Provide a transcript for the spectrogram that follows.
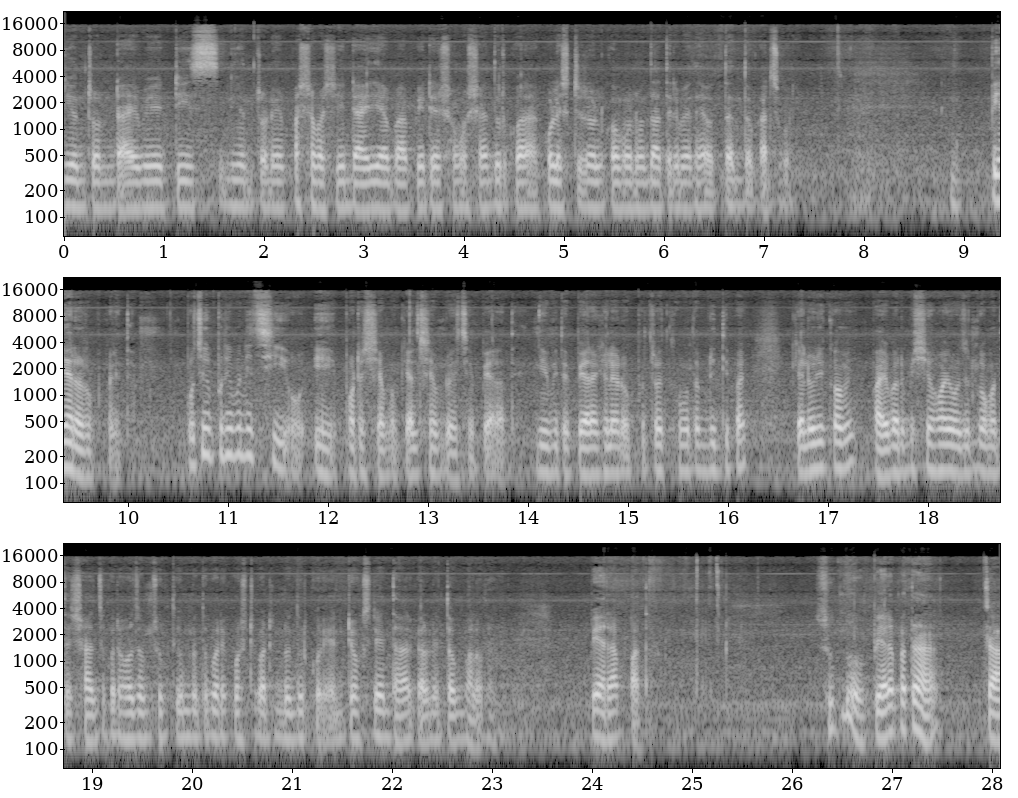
নিয়ন্ত্রণ, ডায়াবেটিস নিয়ন্ত্রণের পাশাপাশি ডায়রিয়া বা পেটের সমস্যা দূর করা, কোলেস্টেরল কমানো, দাঁতের ব্যথায় অত্যন্ত কার্যকরী। পেয়ারার উপকারিতা প্রচুর পরিমাণে সি ও এ পটাশিয়াম ও ক্যালসিয়াম রয়েছে পেয়ারাতে। নিয়মিত পেয়ারা খেলে রোগ প্রতিরোধ ক্ষমতা বৃদ্ধি পায়, ক্যালোরি কমে, ফাইবার বেশি হয়, ওজন কমাতে সাহায্য করে, হজম শক্তি উন্নত করে, কোষ্ঠকাঠিন্য দূর করে, অ্যান্টিঅক্সিডেন্ট থাকার কারণে ত্বক ভালো থাকে। পেয়ারা পাতা। শুকনো পেয়ারা পাতা চা,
